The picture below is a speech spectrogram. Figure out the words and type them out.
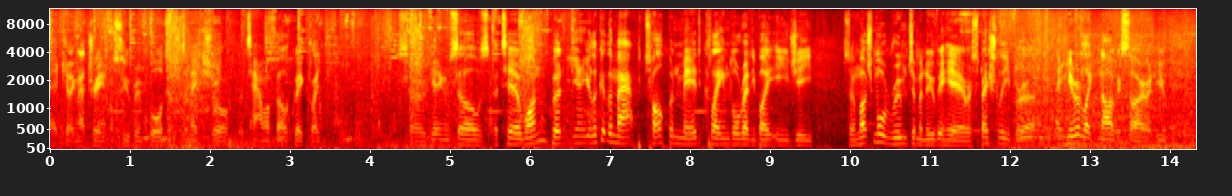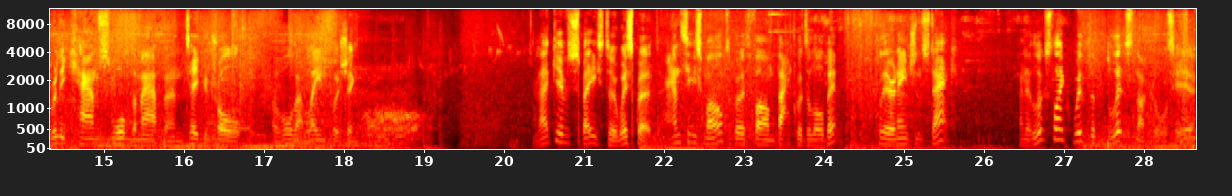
Uh, killing that treant was super important to make sure the tower fell quickly. So getting themselves a tier 1, but yeah, you look at the map, top and mid claimed already by EG. So much more room to maneuver here, especially for a, a hero like Naga Siren, who really can swarm the map and take control of all that lane pushing. And that gives space to Whisper and Sea Smile to both farm backwards a little bit, clear an ancient stack. And it looks like with the Blitz Knuckles here,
